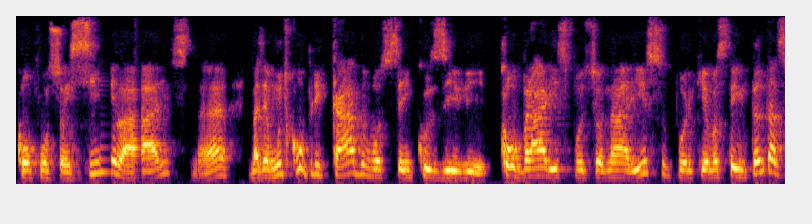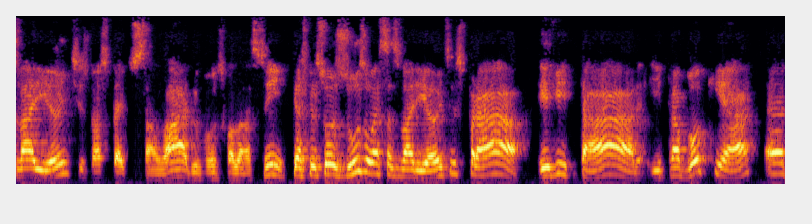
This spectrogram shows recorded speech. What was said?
com funções similares, né? Mas é muito complicado você, inclusive, cobrar isso, posicionar isso, porque você tem tantas variantes no aspecto salário, vamos falar assim, que as pessoas usam essas variantes para evitar e para bloquear é,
